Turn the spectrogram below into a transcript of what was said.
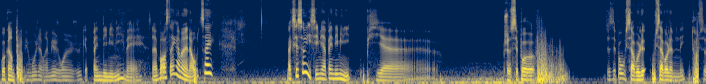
Quoi qu'entre toi et moi, j'aimerais mieux jouer un jeu que de peindre des mini, mais c'est un passe-temps comme un autre, tu sais. Fait que c'est ça, il s'est mis à peindre des mini. Puis, euh, je sais pas. Je sais pas où ça va le, où ça va mener, tout ça.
